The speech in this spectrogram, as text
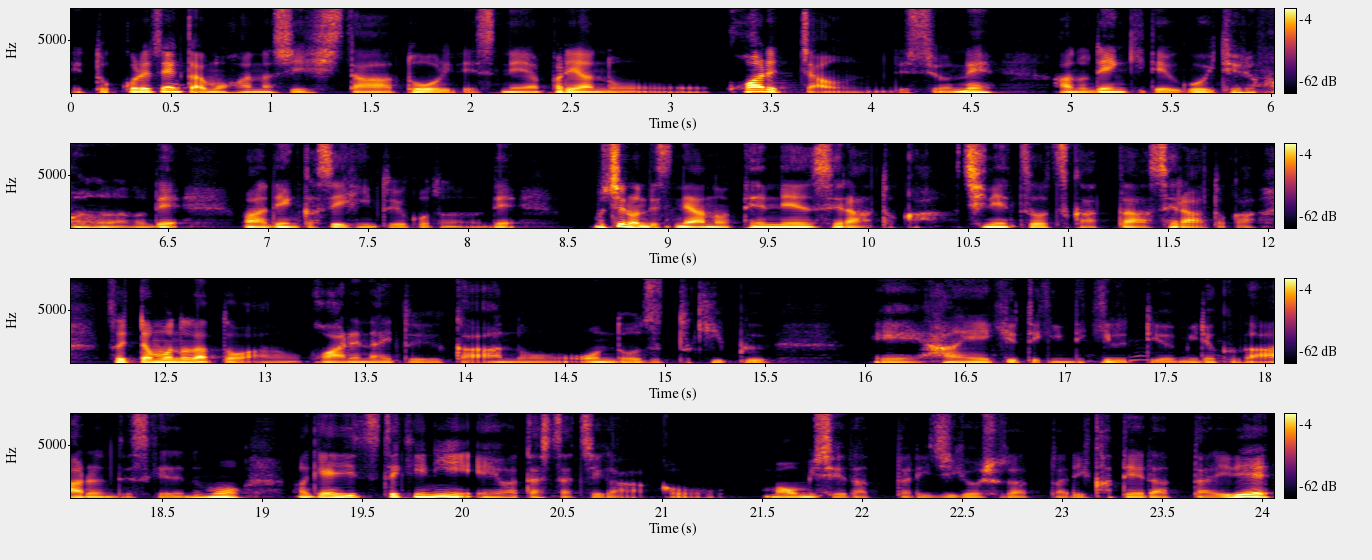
えっと、これ前回もお話しした通りですね、やっぱりあの、壊れちゃうんですよね。あの、電気で動いているものなので、まあ、電化製品ということなので、もちろんですね、あの、天然セラーとか、地熱を使ったセラーとか、そういったものだと、あの、壊れないというか、あの、温度をずっとキープえー半永久的にできるっていう魅力があるんですけれども、まあ、現実的に、えー私たちがこう、まあ、お店だったり事業所だったり家庭だったりで、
